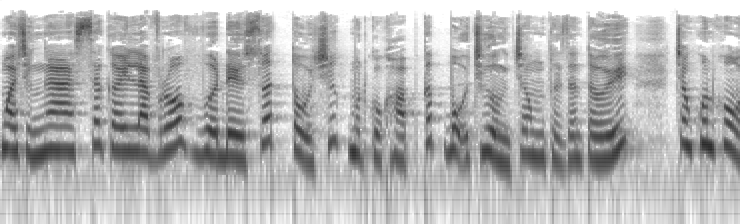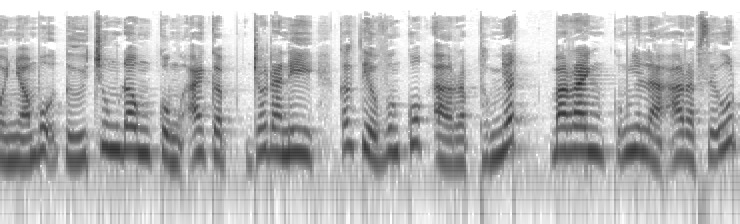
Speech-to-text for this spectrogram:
Ngoại trưởng Nga Sergei Lavrov vừa đề xuất tổ chức một cuộc họp cấp bộ trưởng trong thời gian tới, trong khuôn khổ nhóm bộ tứ Trung Đông cùng Ai Cập, Jordani, các tiểu vương quốc Ả Rập Thống Nhất, Bahrain cũng như là Ả Rập Xê Út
